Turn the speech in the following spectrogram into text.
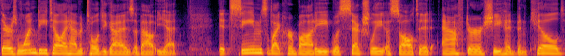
There's one detail I haven't told you guys about yet it seems like her body was sexually assaulted after she had been killed,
